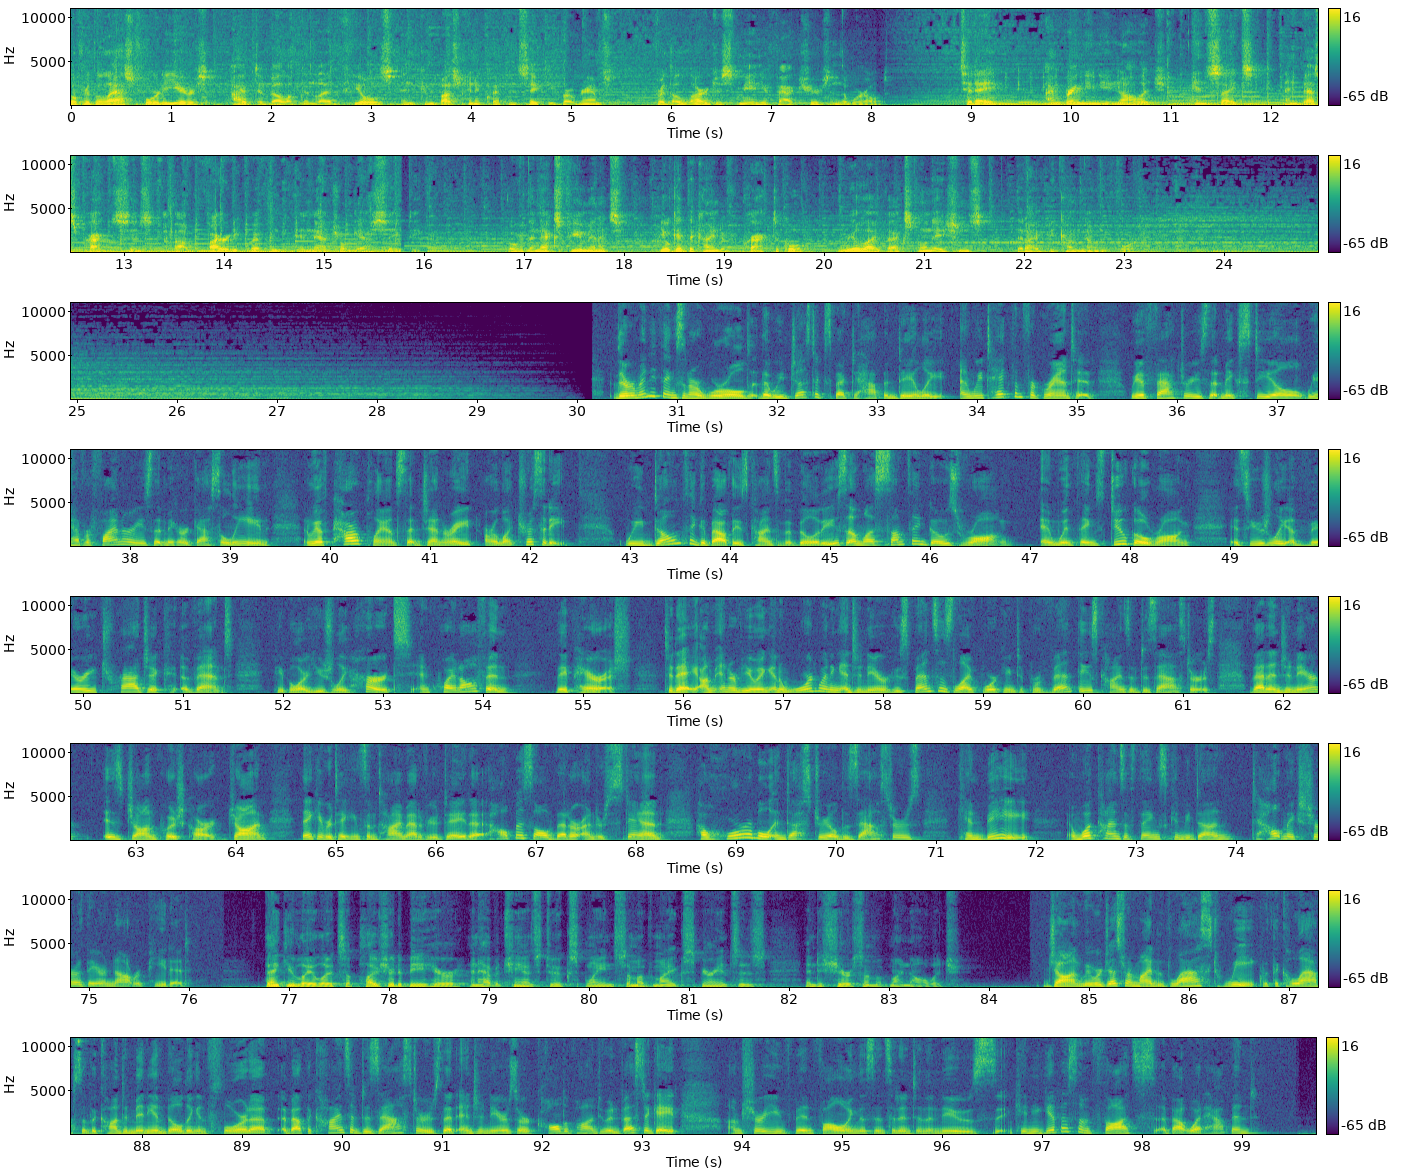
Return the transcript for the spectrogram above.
Over the last 40 years, I've developed and led fuels and combustion equipment safety programs for the largest manufacturers in the world. Today, I'm bringing you knowledge, insights, and best practices about fired equipment and natural gas safety. Over the next few minutes, you'll get the kind of practical, real-life explanations that I've become known for. There are many things in our world that we just expect to happen daily, and we take them for granted. We have factories that make steel, we have refineries that make our gasoline, and we have power plants that generate our electricity. We don't think about these kinds of abilities unless something goes wrong. And when things do go wrong, it's usually a very tragic event. People are usually hurt, and quite often, they perish. Today, I'm interviewing an award winning engineer who spends his life working to prevent these kinds of disasters. That engineer is John Puskar. John, thank you for taking some time out of your day to help us all better understand how horrible industrial disasters can be and what kinds of things can be done to help make sure they are not repeated. Thank you, Layla. It's a pleasure to be here and have a chance to explain some of my experiences and to share some of my knowledge. John, we were just reminded last week with the collapse of the condominium building in Florida about the kinds of disasters that engineers are called upon to investigate. I'm sure you've been following this incident in the news. Can you give us some thoughts about what happened?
